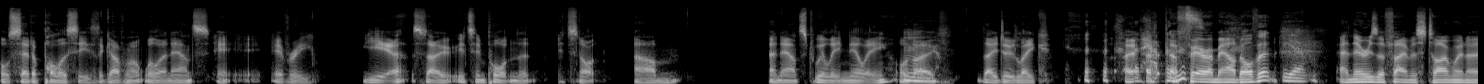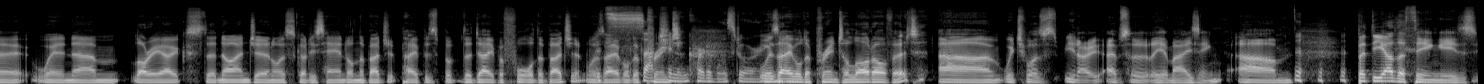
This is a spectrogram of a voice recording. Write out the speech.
or set of policies the government will announce e- every year. So it's important that it's not um, announced willy nilly, although they do leak a, a, a fair amount of it. Yeah. And there is a famous time when uh, when um, Laurie Oakes, the Nine journalist, got his hand on the budget papers, but the day before the budget was It's able to such print an incredible story. was able to print a lot of it, um, which was, you know, absolutely amazing. Um, but the other thing is,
